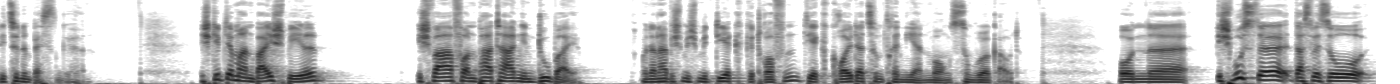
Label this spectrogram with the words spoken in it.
die zu den Besten gehören. Ich gebe dir mal ein Beispiel. ich war vor ein paar Tagen in Dubai und dann habe ich mich mit Dirk getroffen, Dirk Kräuter zum Trainieren morgens zum Workout. Und äh, ich wusste, dass wir so,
